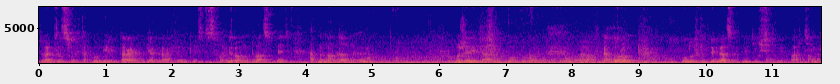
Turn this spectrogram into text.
превратился в такую электоральную географию, то есть сформировано 25 одномандатных мажоритарных округов, э, в котором будут выдвигаться политическими партиями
